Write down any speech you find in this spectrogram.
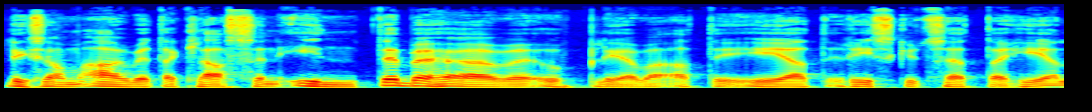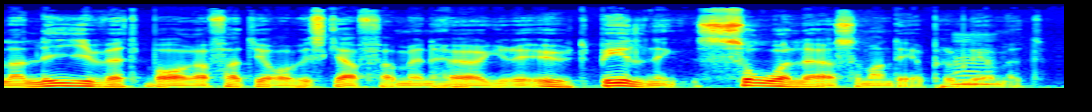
liksom arbetarklassen inte behöver uppleva att det är att riskutsätta hela livet bara för att jag vill skaffa mig en högre utbildning. Så löser man det problemet. Mm.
